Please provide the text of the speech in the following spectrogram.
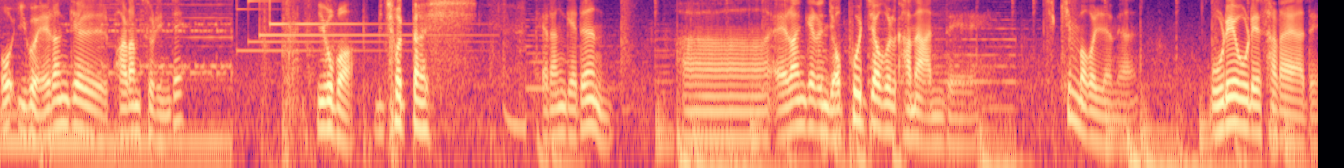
어 이거 에란겔 바람 소리인데? 이거 봐. 미쳤다 씨. 에란겔은 아 에란겔은 여포 지역을 가면 안 돼. 치킨 먹으려면 오래오래 살아야 돼.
